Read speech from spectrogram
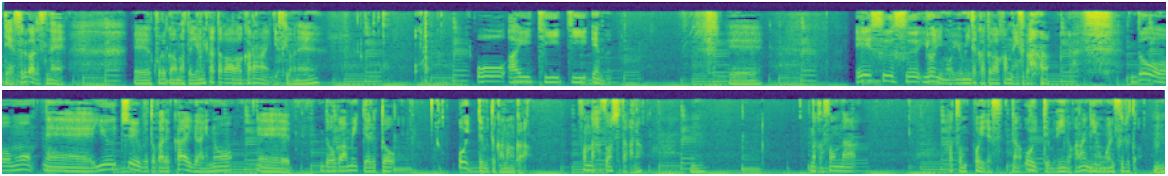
で、それがですね、えーこれがまた読み方がわからないんですよね。OITTM。えー、ASUS よりも読み方がわかんないんですが、どうも、えー YouTube とかで海外の、えー動画を見てると、オイってムとかなんか、そんな発音してたかな？うん。なんかそんな発音っぽいです。だからオイテムでいいのかな？日本語にすると。うん。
